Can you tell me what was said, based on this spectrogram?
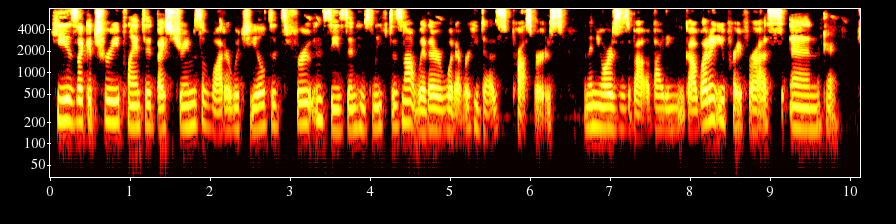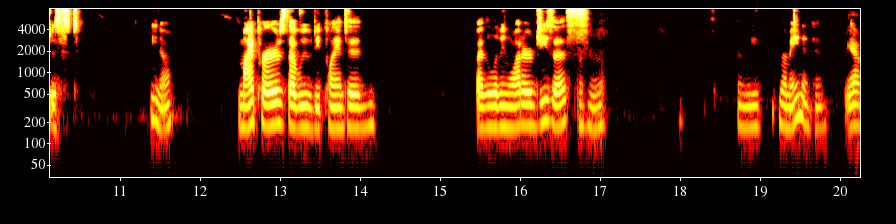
he is like a tree planted by streams of water, which yields its fruit in season, whose leaf does not wither. Whatever he does prospers. And then yours is about abiding in God. Why don't you pray for us and Okay. Just, you know, my prayer is that we would be planted by the living water of Jesus, Mm-hmm. and we remain in Him. Yeah.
